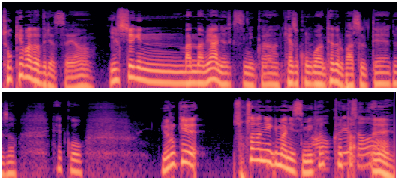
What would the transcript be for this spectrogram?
좋게 받아들였어요. 일시적인 만남이 아니었으니까. 계속 공부하는 태도를 봤을 때 그래서 했고 요렇게 속상한 얘기만 있습니까? 어, 그래서 네.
